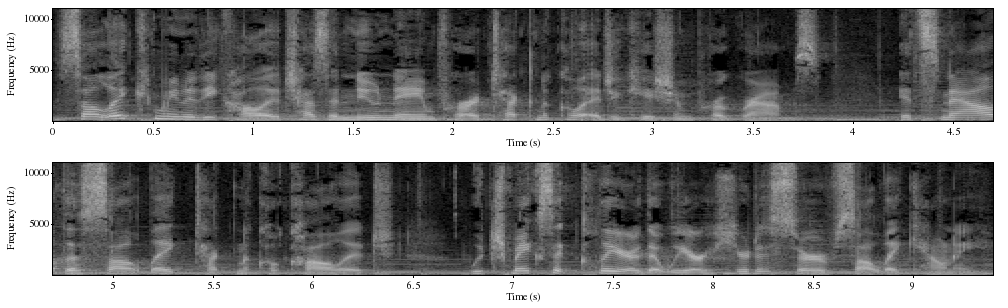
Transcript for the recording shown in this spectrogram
Salt Lake Community College has a new name for our technical education programs. It's now the Salt Lake Technical College, which makes it clear that we are here to serve Salt Lake County.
